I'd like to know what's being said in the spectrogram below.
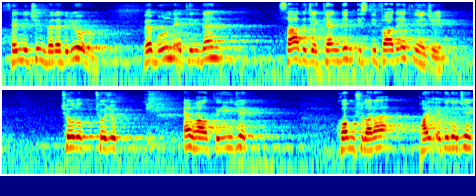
senin için verebiliyorum. Ve bunun etinden sadece kendim istifade etmeyeceğim. Çoluk, çocuk, ev halkı yiyecek, komşulara pay edilecek,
